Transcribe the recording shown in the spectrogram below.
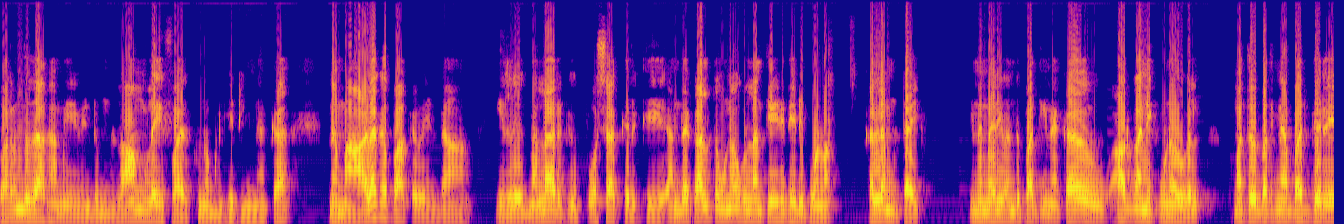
பறந்ததாக அமைய வேண்டும் லாங் லைஃபாக இருக்கணும் அப்படின்னு கேட்டிங்கனாக்கா நம்ம அழகை பார்க்க வேண்டாம். இதில் நல்லா இருக்குது போஷாக்கு இருக்குது அந்த காலத்து உணவுகள்லாம் தேடி தேடி போகலாம் கடல மிட்டாய் இந்த மாதிரி வந்து பார்த்தீங்கன்னாக்கா ஆர்கானிக் உணவுகள். மற்றது பார்த்தீங்கன்னா பர்கரு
